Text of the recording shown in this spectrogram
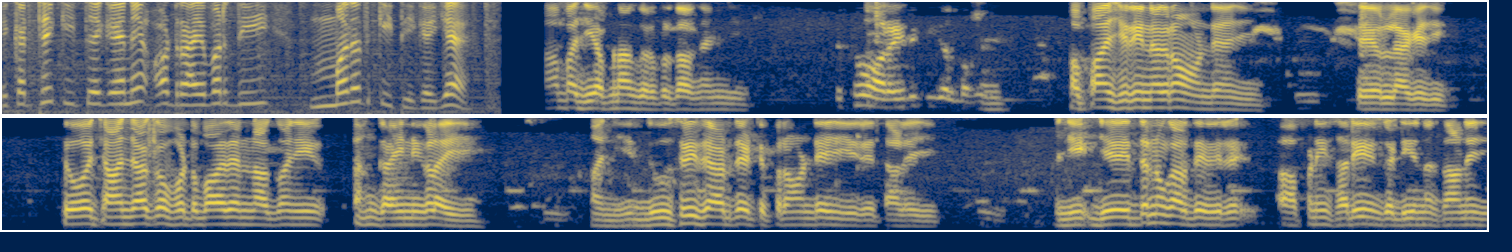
ਇਕੱਠੇ ਕੀਤੇ ਗਏ ਨੇ ਔਰ ਡਰਾਈਵਰ ਦੀ ਮਦਦ ਕੀਤੀ ਗਈ ਹੈ। ਹਾਂ ਭਾਜੀ ਆਪਣਾ ਗੁਰਪ੍ਰਤਾਪ ਸਿੰਘ ਜੀ। ਕਿੱਥੋਂ ਆ ਰਹੇ ਸੀ? ਕੀ ਗੱਲ ਬਾਤ ਆਪਾਂ ਸ਼੍ਰੀਨਗਰ ਆਉਣ ਡਿਆ ਜੀ ਸੇਬ ਲੈ ਕੇ ਜੀ। ਤੇ ਉਹ ਚਾਂਜਾ ਕੋ ਫੁੱਟਬਾਲ ਦੇ ਨਾਗੋਂ ਜੀ ਗਾਈ ਨਿਕਲ ਆਈ ਜੀ। ਹਾਂਜੀ ਦੂਸਰੀ ਸਾਈਡ ਤੇ ਟਿੱਪਰ ਆਉਂਦੇ ਜੀ ਰੇਤ ਵਾਲੇ ਜੀ। ਹਾਂਜੀ ਜੇ ਇੱਧਰ ਨੂੰ ਕਰਦੇ ਫਿਰ ਆਪਣੀ ਸਾਰੀ ਗੱਡੀ ਦਾ ਨੁਕਸਾਨ ਹੈ ਜੀ।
